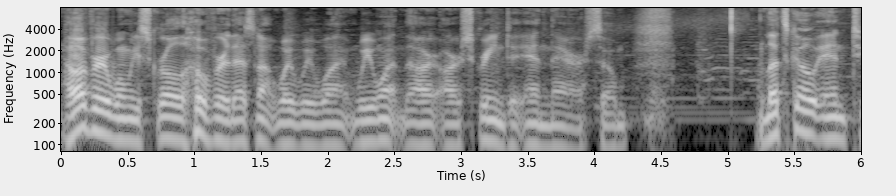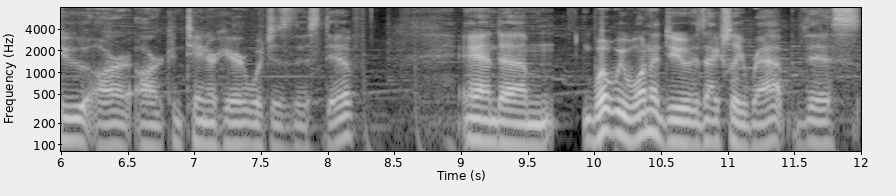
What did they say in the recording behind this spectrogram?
however, when we scroll over, that's not what we want. We want our, our screen to end there. So let's go into our, our container here, which is this div. And um, what we want to do is actually wrap this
